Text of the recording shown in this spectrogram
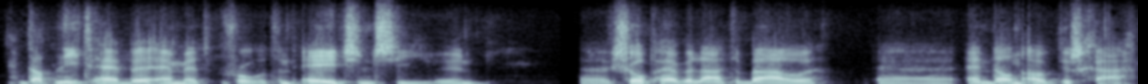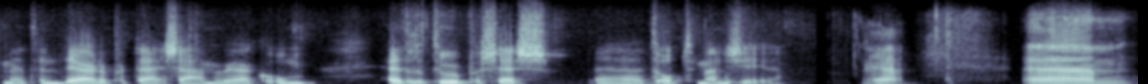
dat niet hebben en met bijvoorbeeld een agency hun uh, shop hebben laten bouwen. en dan ook dus graag met een derde partij samenwerken om het retourproces te optimaliseren. Ja, Um,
